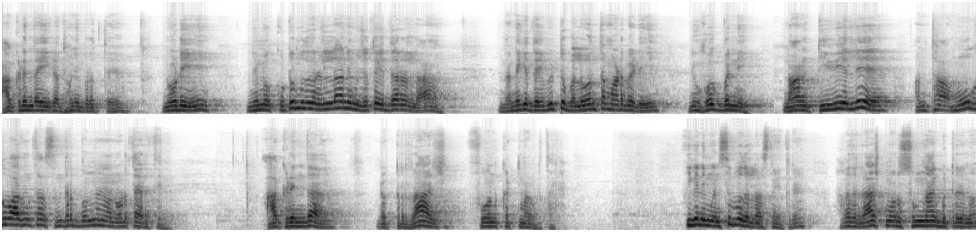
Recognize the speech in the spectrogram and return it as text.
ಆ ಕಡೆಯಿಂದ ಈಗ ಧ್ವನಿ ಬರುತ್ತೆ. ನೋಡಿ, ನಿಮ್ಮ ಕುಟುಂಬದವರೆಲ್ಲ ನಿಮ್ಮ ಜೊತೆ ಇದ್ದಾರಲ್ಲ, ನನಗೆ ದಯವಿಟ್ಟು ಬಲವಂತ ಮಾಡಬೇಡಿ. ನೀವು ಹೋಗಿ ಬನ್ನಿ. ನಾನು ಟಿ ವಿಯಲ್ಲಿ ಅಂಥ ಅಮೋಘವಾದಂಥ ಸಂದರ್ಭವನ್ನು ನಾನು ನೋಡ್ತಾ ಇರ್ತೀನಿ. ಆ ಕಡೆಯಿಂದ ಡಾಕ್ಟರ್ ರಾಜ್ ಫೋನ್ ಕಟ್ ಮಾಡಿಬಿಡ್ತಾರೆ. ಈಗ ನಿಮ್ಗೆ ಅನಿಸ್ಬೋದಲ್ಲ ಸ್ನೇಹಿತರೆ ಹಾಗಾದರೆ ರಾಜ್ಕುಮಾರ್ ಸುಮ್ಮನಾಗ್ಬಿಟ್ರೇನೋ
